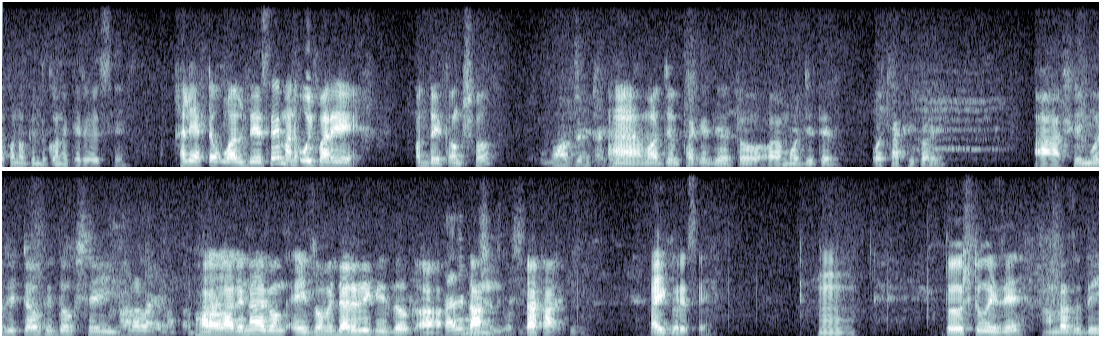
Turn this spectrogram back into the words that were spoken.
এখনও কিন্তু অনেকে রয়েছে। খালি একটা ওয়াল দিয়েছে মানে ওই পারে অর্ধেক অংশ। মসজিদ থাকে। হ্যাঁ মসজিদ থাকে যেহেতু মসজিদের ও চাকরি করে। আর সেই মসজিদটাও কিন্তু সেই ভাড়া লাগে না ভাড়া লাগে না এবং এই জমিদারেরই কিন্তু দান দাতা আর কি। তাই করেছে। হুম। তো একটু এই যে আমরা যদি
